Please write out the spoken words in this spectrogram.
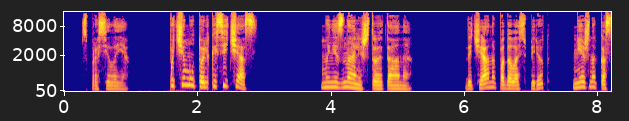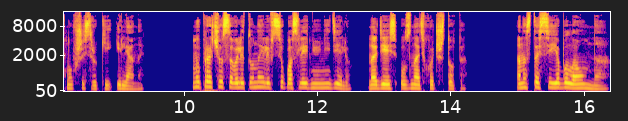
— спросила я. «Почему только сейчас?» Мы не знали, что это она. Дачиана подалась вперед, нежно коснувшись руки Иляны. Мы прочесывали туннели всю последнюю неделю, надеясь узнать хоть что-то. Анастасия была умна.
